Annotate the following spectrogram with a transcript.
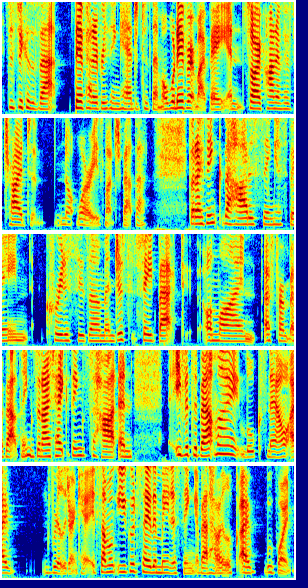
It's just because of that. They've had everything handed to them or whatever it might be. And so I kind of have tried to not worry as much about that. But I think the hardest thing has been criticism and just feedback online uh, from about things and I take things to heart and if it's about my looks now I really don't care. If someone you could say the meanest thing about how I look I won't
